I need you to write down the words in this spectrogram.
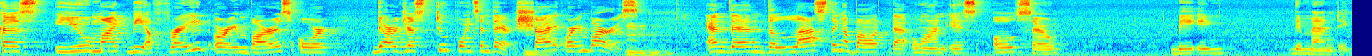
Because you might be afraid or embarrassed or there are just two points in there shy or embarrassed and then the last thing about that one is also being demanding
